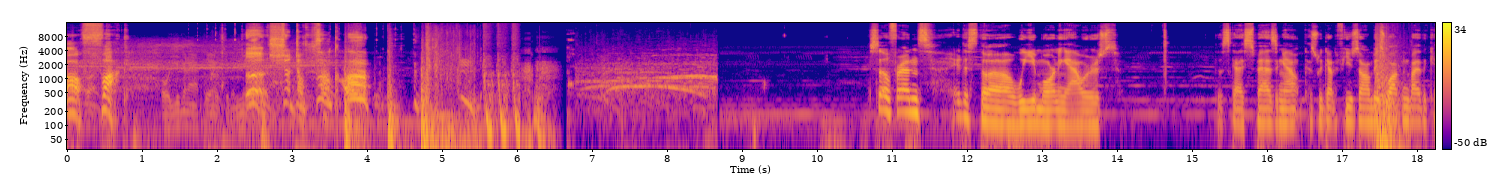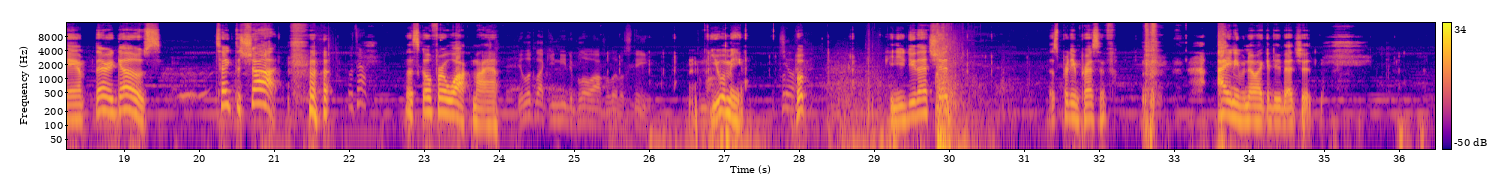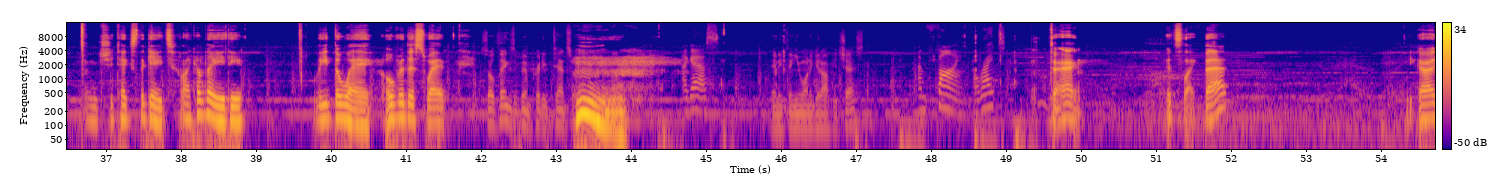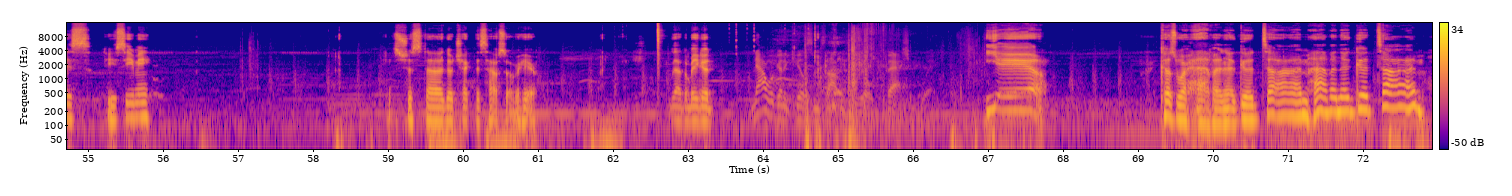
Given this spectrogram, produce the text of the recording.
Oh, fuck. Or you're gonna have to answer to me. Ugh, shut the fuck up! So, friends, it is the wee morning hours. This guy's spazzing out because we got a few zombies walking by the camp. There he goes! Take the shot! What's up? Let's go for a walk, Maya. You look like you need to blow off a little steam. You and me. Sure. Whoop. Can you do that shit? That's pretty impressive. I didn't even know I could do that shit. And she takes the gate like a lady. Lead the way. Over this way. So things have been pretty tense. Hmm. I guess. Anything you want to get off your chest? I'm fine, alright? Dang. It's like that? You guys, do you see me? Let's just uh, go check this house over here. That'll be good. Now we're gonna kill some zombies the old-fashioned way. Yeah! Cause we're having a good time, having a good time.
